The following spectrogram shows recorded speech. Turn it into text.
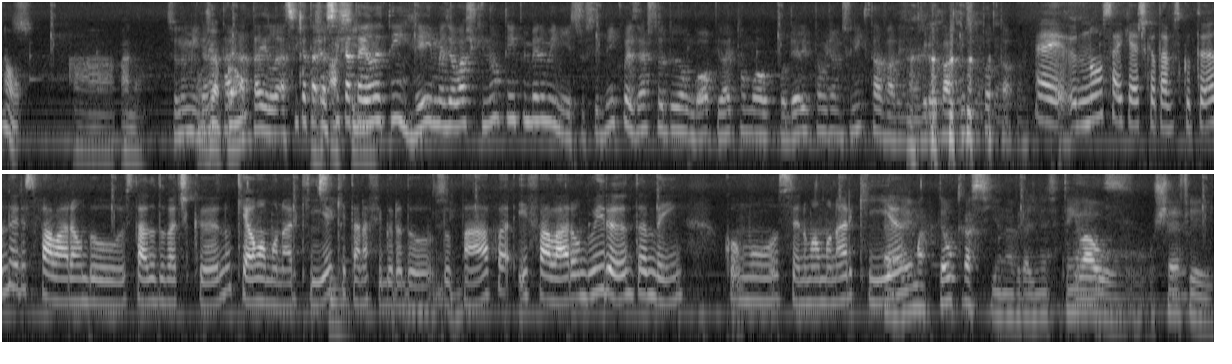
Não, ah, ah não. Se eu não me engano, Japão- a Tailândia. Assim que a sei que a. Tailândia tem rei, mas eu acho que não tem primeiro-ministro. Se bem que o exército deu um golpe lá e tomou o poder, então já não sei nem o que tá valendo. Virou bagunça total. É, no SciCast que eu estava escutando, eles falaram do Estado do Vaticano, que é uma monarquia, Sim. que está na figura do, do Sim. Papa, e falaram do Irã também, como sendo uma monarquia. É, é uma teocracia, na verdade, né? Você tem lá o, o chefe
